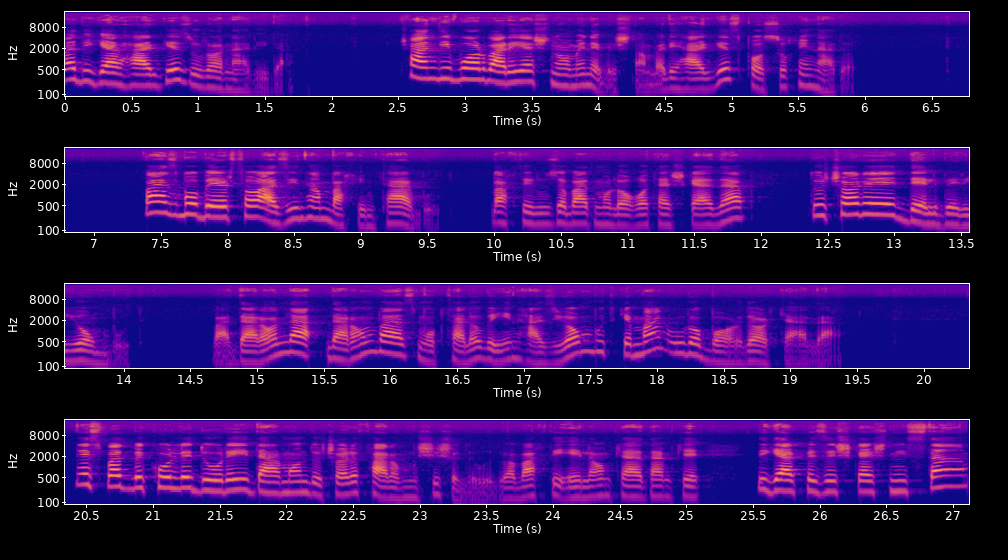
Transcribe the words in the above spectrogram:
و دیگر هرگز او را ندیدم. چندی بار برایش نامه نوشتم ولی هرگز پاسخی نداد. و از با برتا از این هم وخیمتر بود. وقتی روز بعد ملاقاتش کردم دچار دلبریوم بود و در آن, در آن وضع مبتلا به این هزیان بود که من او را باردار کردم. نسبت به کل دوره درمان دچار فراموشی شده بود و وقتی اعلام کردم که دیگر پزشکش نیستم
